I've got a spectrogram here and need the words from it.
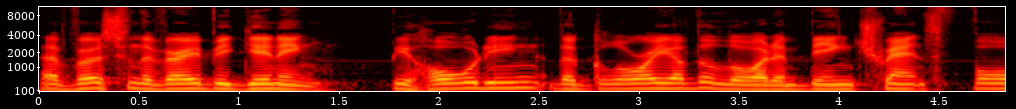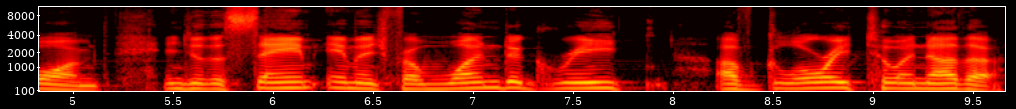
That verse from the very beginning beholding the glory of the Lord and being transformed into the same image from one degree of glory to another.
